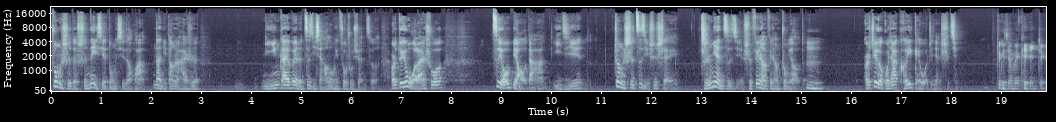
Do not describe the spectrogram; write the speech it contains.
重视的是那些东西的话，那你当然还是你应该为了自己想要的东西做出选择。而对于我来说，自由表达以及正视自己是谁，直面自己是非常非常重要的。嗯，而这个国家可以给我这件事情。这个节目也可以给你这个，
